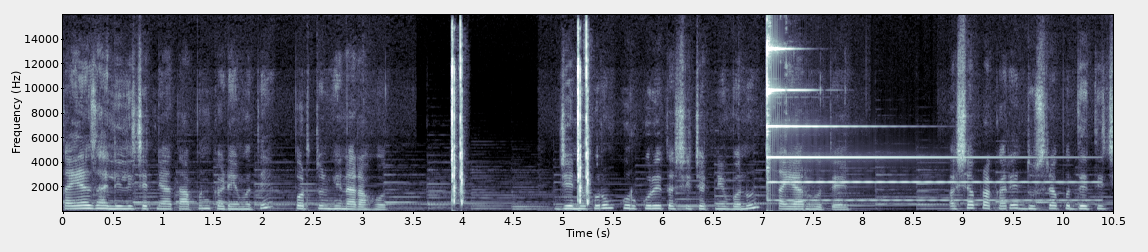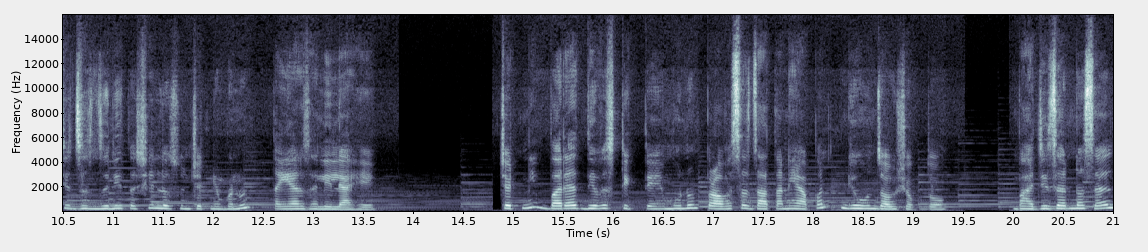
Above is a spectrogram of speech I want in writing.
तयार झालेली चटणी आता आपण कढईमध्ये परतून घेणार आहोत. जेणेकरून कुरकुरीत अशी चटणी बनून तयार होते. अशा प्रकारे दुसऱ्या पद्धतीची झणझणीत अशी लसूण चटणी बनून तयार झालेली आहे. चटणी बऱ्याच दिवस टिकते म्हणून प्रवासात जाताना आपण घेऊन जाऊ शकतो. भाजी जर नसेल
